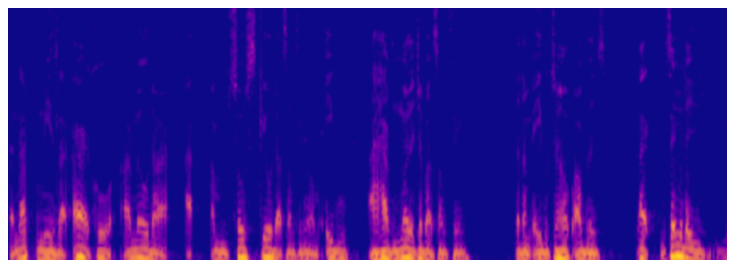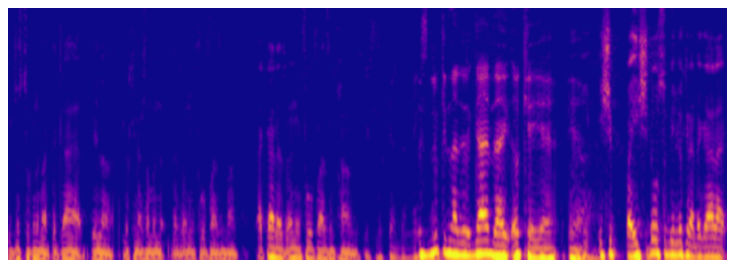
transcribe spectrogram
and that for me is like, all right, cool. I know that I, I'm so skilled at something, or I'm able. I have knowledge about something that I'm able to help others. Like the same way that you, you were just talking about the guy at Billa looking at someone that's earning four thousand pounds. That guy that's earning four thousand pounds, He's looking at the next. It's looking at the guy like, okay, yeah, yeah. he should, but he should also be looking at the guy like,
